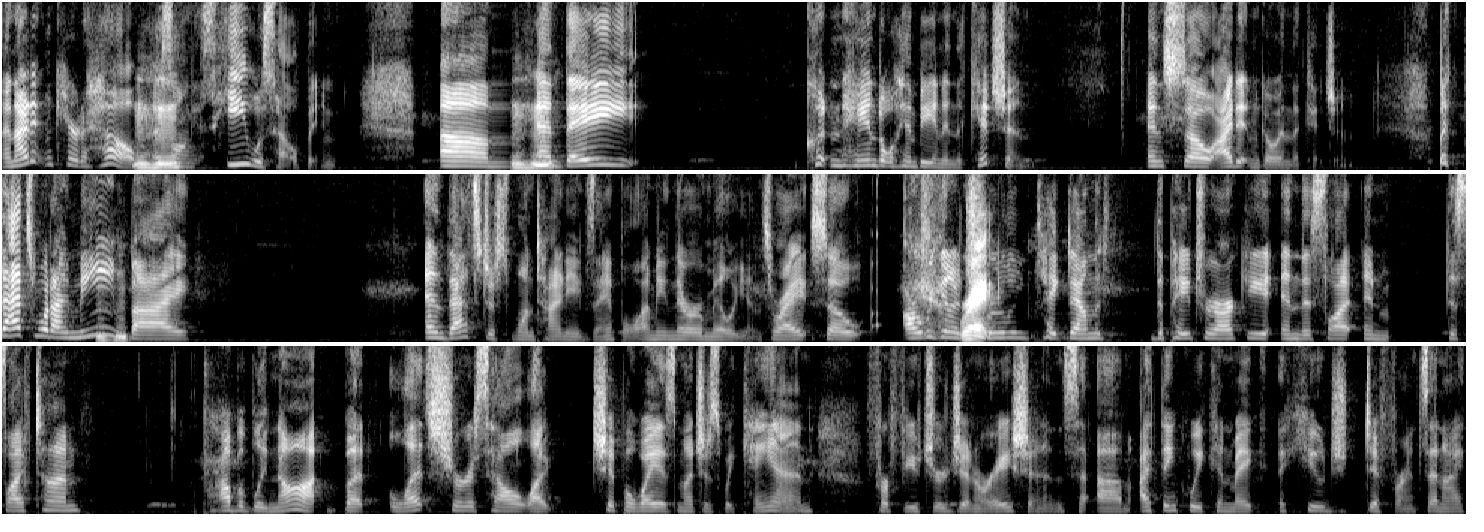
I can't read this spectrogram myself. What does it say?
And I didn't care to help as Mhm. long as he was helping. Um, Mhm. And they couldn't handle him being in the kitchen. And so I didn't go in the kitchen. But that's what I mean Mhm. by, and that's just one tiny example. I mean, there are millions, right? So are we going Right. to truly take down the, the patriarchy in this li- in this lifetime? Probably not, but let's sure as hell like chip away as much as we can for future generations. Um, I think we can make a huge difference, and I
